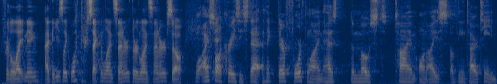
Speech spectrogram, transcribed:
for the Lightning. I think he's like what their second line center, third line center. So Well, I saw a crazy stat. I think their fourth line has the most time on ice of the entire team.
